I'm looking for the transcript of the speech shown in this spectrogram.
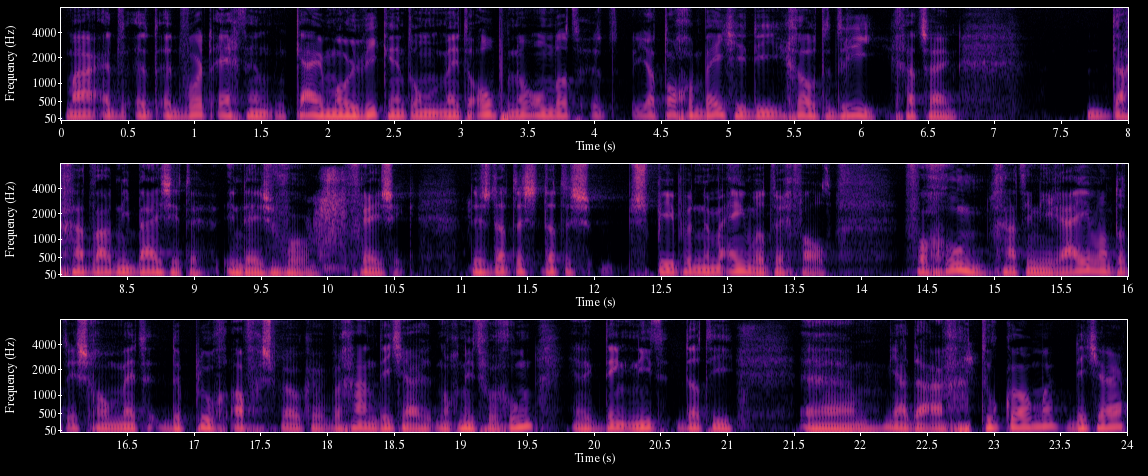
Maar het, het, het wordt echt een kei mooi weekend om mee te openen, omdat het ja, toch een beetje die grote drie gaat zijn. Daar gaat Wout niet bij zitten in deze vorm, vrees ik. Dus dat is, dat is speerpunt nummer één wat wegvalt. Voor groen gaat hij niet rijden, want dat is gewoon met de ploeg afgesproken. We gaan dit jaar nog niet voor groen. En ik denk niet dat hij uh, ja, daar gaat toekomen dit jaar.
